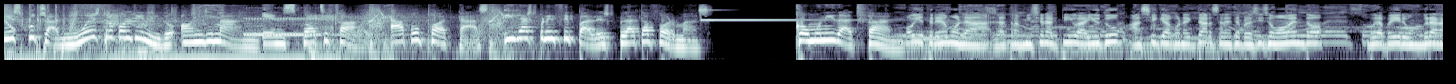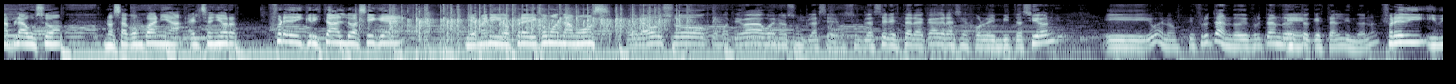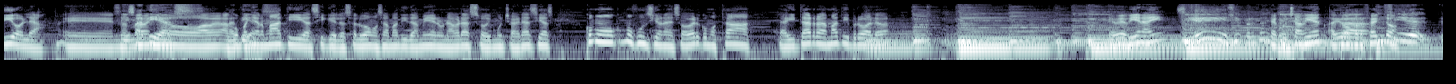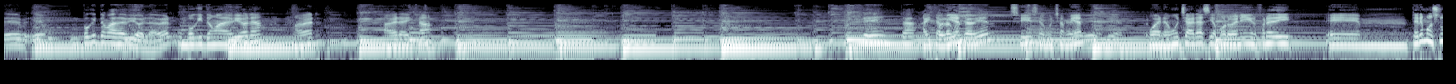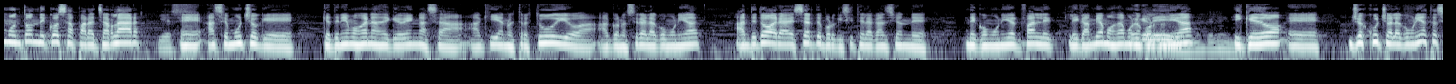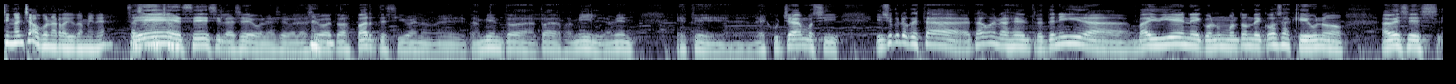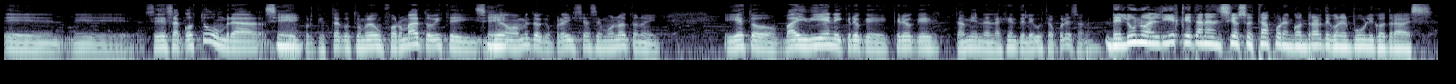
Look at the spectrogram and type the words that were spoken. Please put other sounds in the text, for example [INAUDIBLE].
y escuchar nuestro contenido on demand en Spotify, Apple Podcast y las principales plataformas. Comunidad Fan. Hoy estrenamos la, la transmisión activa de YouTube, así que a conectarse en este preciso momento. Voy a pedir un gran aplauso. Nos acompaña el señor Freddy Cristaldo, así que bienvenido Freddy, ¿cómo andamos? Hola Oso, ¿cómo te va? Bueno, es un placer, es un placer estar acá, gracias por la invitación. Y bueno, disfrutando, disfrutando de Eh, esto que es tan lindo, ¿no? Freddy y Viola. Eh, Sí, nos ha Matías, venido a a acompañar. Mati, así que lo saludamos a Mati también. Un abrazo y muchas gracias. ¿Cómo, cómo funciona eso? A ver cómo está la guitarra, Mati, pruébalo. a ver. ¿Te ves bien ahí? Sí, sí, perfecto. ¿Te escuchás bien? ¿Está todo perfecto? Sí, eh, eh, un poquito más de viola, a ver. Un poquito más de viola. A ver. A ver, ahí está. Sí, está. Ahí está ¿Se bien. Sí, se escuchan bien. bien, bien. Bueno, muchas gracias por venir, Freddy. Eh, tenemos un montón de cosas para charlar. Yes. Eh, hace mucho que, que teníamos ganas de que vengas a- aquí a nuestro estudio a, a conocer a la comunidad. Ante todo, agradecerte porque hiciste la canción de, de Comunidad Fan. Le, le cambiamos, dame Uy, una oportunidad. lindo. y quedó. eh, yo escucho a la comunidad. Estás enganchado con la radio también, ¿eh? ¿Estás Sí, escuchando? sí, sí, la llevo, la llevo, la llevo a todas partes y bueno, eh, también toda, toda la familia, también este, la escuchamos y, y yo creo que está, está buena, es entretenida, va y viene con un montón de cosas que uno a veces eh, eh, se desacostumbra Sí. eh, porque está acostumbrado a un formato, viste, y Sí. llega un momento que por ahí se hace monótono y, y esto va y viene y creo que creo que también a la gente le gusta por eso, ¿no? Del 1 al 10, ¿qué tan ansioso estás por encontrarte con el público otra vez?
